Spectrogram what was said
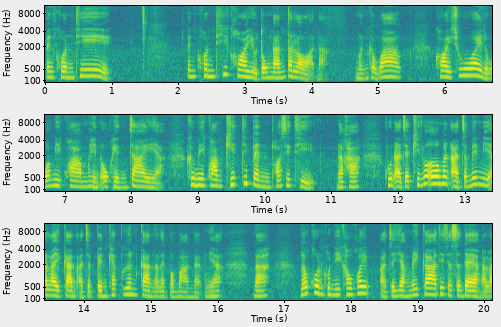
เป็นคนที่ เป็นคนที่คอยอยู่ตรงนั้นตลอดอะ เหมือนกับว่าคอยช่วยหรือว่ามีความเห็นอกเห็นใจอะคือมีความคิดที่เป็น positive นะคะ คุณอาจจะคิดว่าเออมันอาจจะไม่มีอะไรกัน อาจจะเป็นแค่เพื่อนกันอะไรประมาณแบบเนี้ยนะแล้วคนคนนี้เขาก็อาจจะยังไม่กล้าที่จะแสดงอะไร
